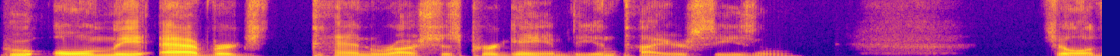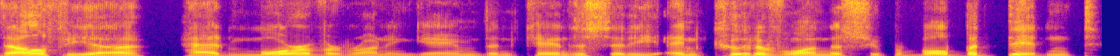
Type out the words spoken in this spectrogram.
who only averaged 10 rushes per game the entire season. Philadelphia had more of a running game than Kansas City and could have won the Super Bowl, but didn't.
